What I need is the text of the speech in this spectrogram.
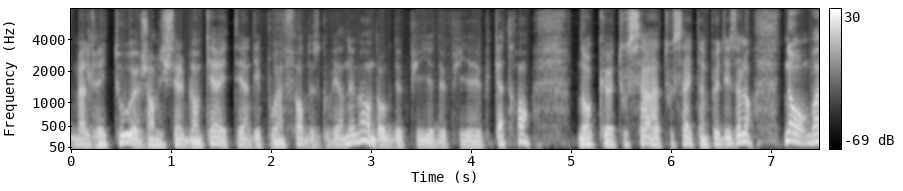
malgré tout, Jean-Michel Blanquer était un des points forts de ce gouvernement, donc depuis depuis quatre ans. Donc euh, tout ça, tout ça est un peu désolant. Non, moi,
